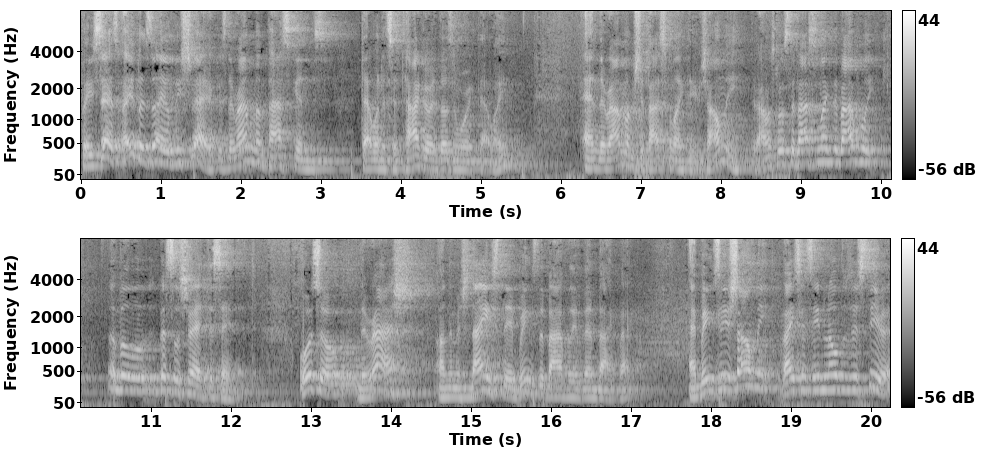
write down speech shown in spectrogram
But he says will be shver because the Rambam paskins that when it's a tagar it doesn't work that way, and the Rambam should paskin like the Yerushalmi. The Rambam's supposed to paskin like the Babli. A little shver to say that. Also, the Rash on the Mishnayis there brings the Babli of Ben Bagbag and brings the Yerushalmi. Right says even there's a steer,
